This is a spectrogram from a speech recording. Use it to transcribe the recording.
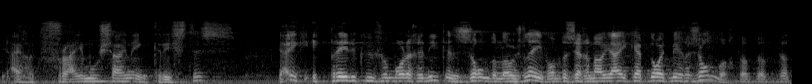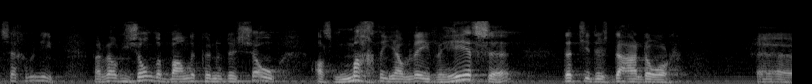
die eigenlijk vrij moest zijn in Christus. Ja, ik, ik predik u vanmorgen niet een zondeloos leven om te zeggen, nou ja, ik heb nooit meer gezondigd. Dat, dat, dat zeggen we niet. Maar wel die zondebanden kunnen dus zo als macht in jouw leven heersen, dat je dus daardoor uh,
